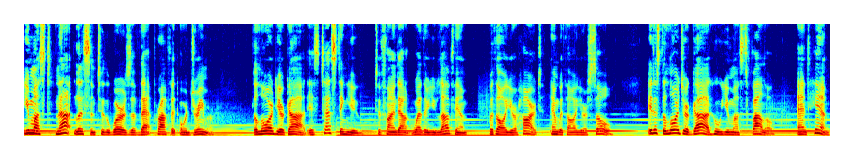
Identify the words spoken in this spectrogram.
You must not listen to the words of that prophet or dreamer. The Lord your God is testing you to find out whether you love him with all your heart and with all your soul. It is the Lord your God who you must follow, and him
